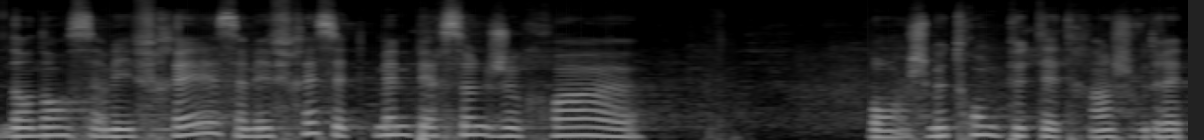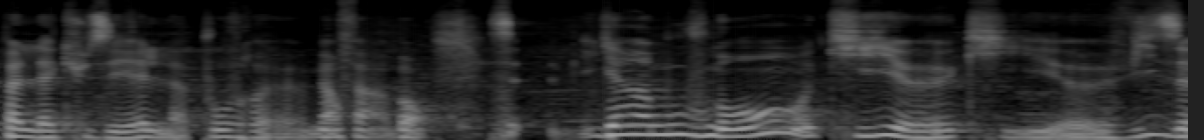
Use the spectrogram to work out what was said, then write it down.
Non, non, ça m'effraie. Ça m'effraie. Cette même personne, je crois, euh, Bon, je me trompe peut-être, hein, je ne voudrais pas l'accuser, elle, la pauvre. Euh, mais enfin, bon, il y a un mouvement qui, euh, qui euh, vise,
